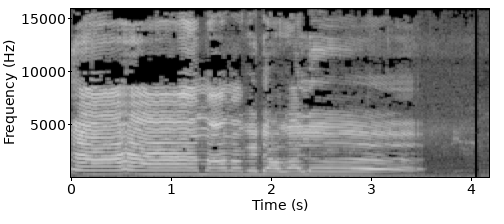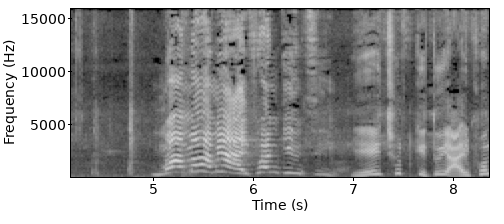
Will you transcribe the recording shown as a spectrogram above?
হ্যাঁ হ্যাঁ মা আমাকে ডাকালো মা মা আমি আইফোন কিনছি। এই ছুটকি তুই আইফোন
